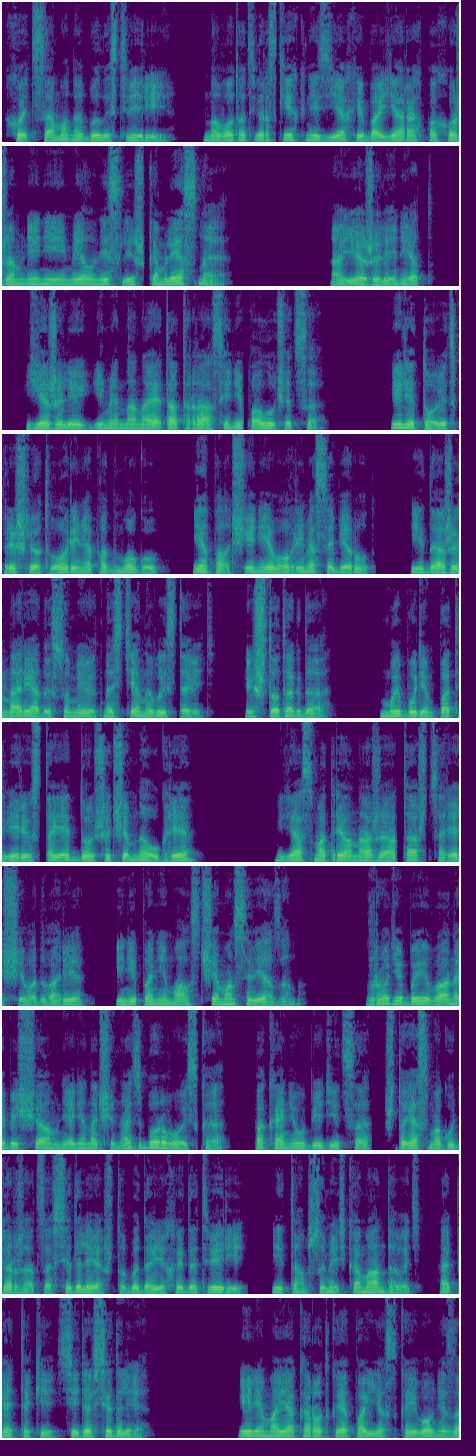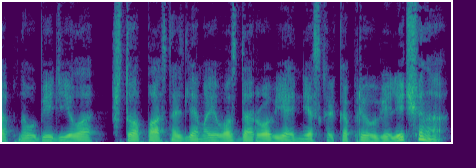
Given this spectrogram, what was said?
Хоть сам он и был из Твери, но вот о тверских князьях и боярах, похоже, мнение имел не слишком лестное. А ежели нет? Ежели именно на этот раз и не получится? И литовец пришлет вовремя подмогу, и ополчение вовремя соберут, и даже наряды сумеют на стены выставить. И что тогда? Мы будем по Тверью стоять дольше, чем на Угре? Я смотрел на ажиотаж, царящий во дворе, и не понимал, с чем он связан. Вроде бы Иван обещал мне не начинать сбор войска, пока не убедится, что я смогу держаться в седле, чтобы доехать до Твери и там суметь командовать, опять-таки сидя в седле. Или моя короткая поездка его внезапно убедила, что опасность для моего здоровья несколько преувеличена?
